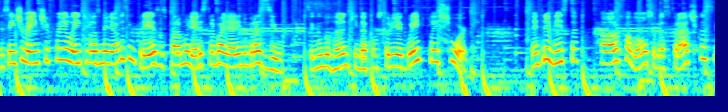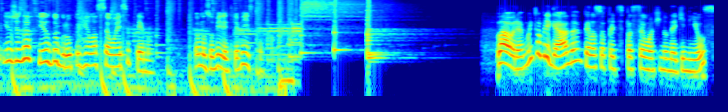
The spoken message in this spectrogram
Recentemente, foi eleito uma das melhores empresas para mulheres trabalharem no Brasil, segundo o ranking da consultoria Great Place to Work. Na entrevista, a Laura falou sobre as práticas e os desafios do grupo em relação a esse tema. Vamos ouvir a entrevista? Laura, muito obrigada pela sua participação aqui no Neg News.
